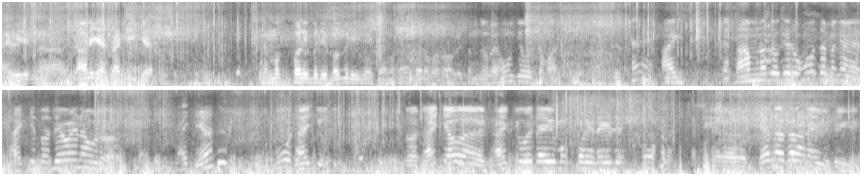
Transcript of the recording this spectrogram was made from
આવી રીતના જાળિયા જાગી ગયા છે. અને મગફળી બધી બગડી ગઈ છે. એનું શું કરવાનું હવે? સંધુભાઈ શું કેવું તમારું? તે કામ નતો કર્યું. શું તમે કહે ઠાકી તો દેવાય ને આવડે હે? ઠાક્યું હતું તો? ઠાક્યા હોય ઠાક્યું હોય તો આવી મગફળી રહી જાય. તેના કારણે આવી થઈ ગઈ?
